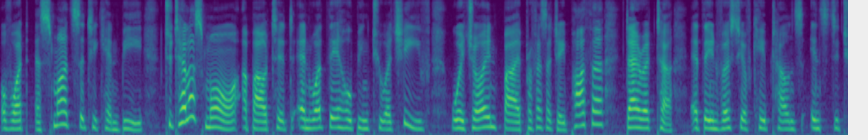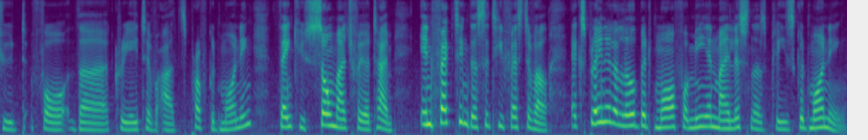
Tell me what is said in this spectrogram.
of what a smart city can be. To tell us more about it and what they're hoping to achieve, we're joined by Professor Jay Pather, Director at the University of Cape Town's Institute for the Creative Arts. Prof, good morning. Thank you so much for your time. Infecting the City Festival. Explain it a little bit more for me and my listeners, please. Good morning.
